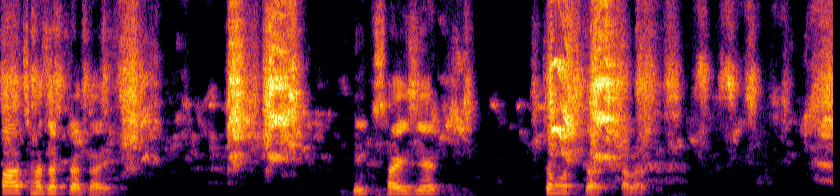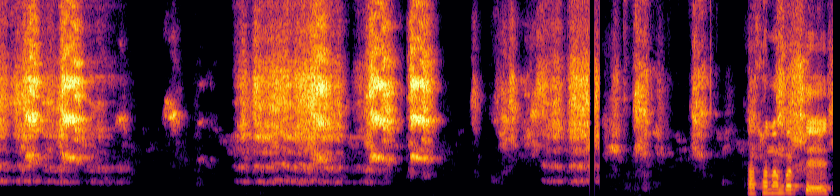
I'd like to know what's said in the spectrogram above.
পাঁচ হাজার টাকায়। বিগ সাইজের চমৎকার কালার খাতা নাম্বার তেইশ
